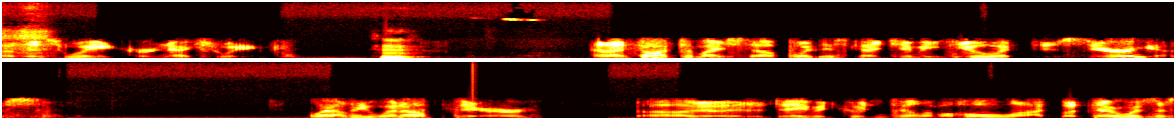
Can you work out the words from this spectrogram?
uh, this week or next week. Hmm. And I thought to myself, boy, this guy Jimmy Hewitt is serious. Well, he went up there. Uh, David couldn't tell him a whole lot, but there was a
